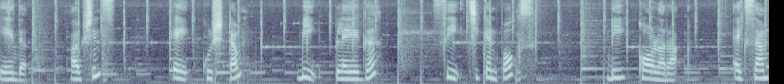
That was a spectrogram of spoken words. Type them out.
ഏത്? ഓപ്ഷൻസ് എ കുഷ്ഠം b plague c chickenpox d cholera. Exam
